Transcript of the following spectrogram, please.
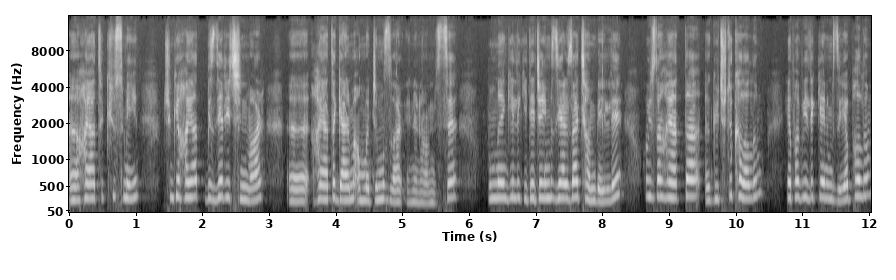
E, hayata küsmeyin. Çünkü hayat bizler için var. E, hayata gelme amacımız var en önemlisi. Bununla ilgili gideceğimiz yer zaten belli. O yüzden hayatta e, güçlü kalalım. Yapabildiklerimizi yapalım.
